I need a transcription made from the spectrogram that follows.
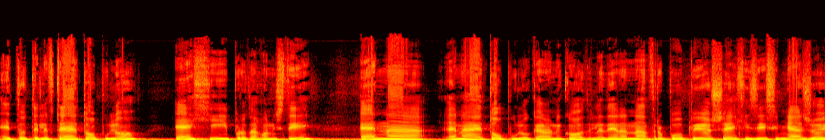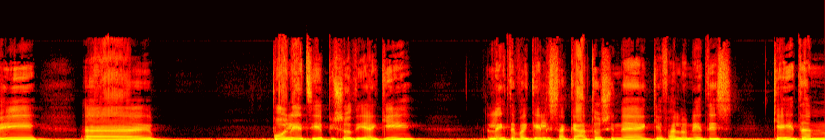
ε, το τελευταίο ετόπουλο έχει πρωταγωνιστεί ένα, ένα ετόπουλο κανονικό, δηλαδή έναν άνθρωπο ο οποίος έχει ζήσει μια ζωή πολύ έτσι επεισοδιακή, λέγεται Βαγγέλης Σακάτος, είναι κεφαλονίτης και ήταν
